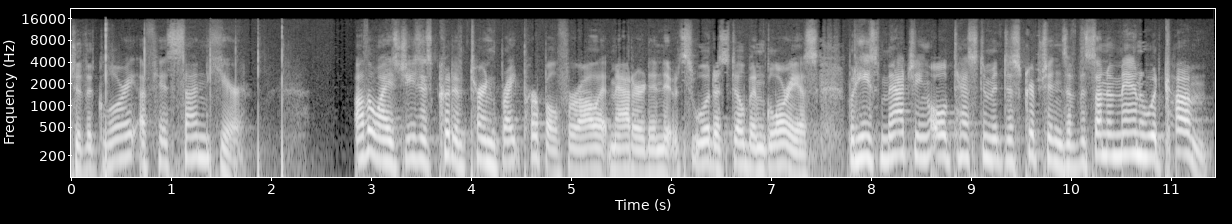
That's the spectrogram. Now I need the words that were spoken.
to the glory of His Son here. Otherwise, Jesus could have turned bright purple for all it mattered, and it would have still been glorious. But he's matching Old Testament descriptions of the Son of Man who would come.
